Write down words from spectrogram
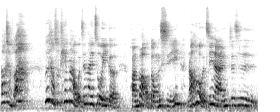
然后我想说啊，我就想说天哪，我正在做一个环保的东西，然后我竟然就是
